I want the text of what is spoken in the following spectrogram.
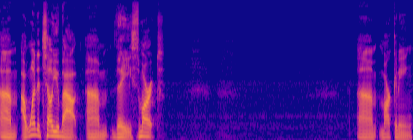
um, I wanted to tell you about um, the smart um, marketing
